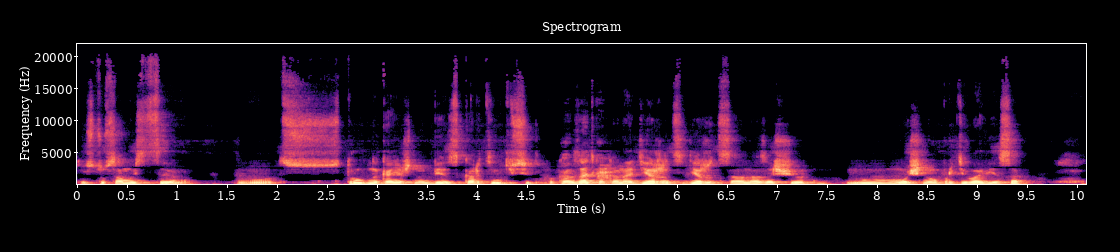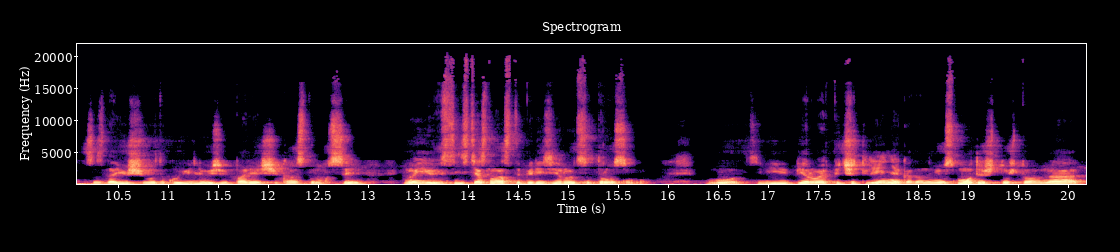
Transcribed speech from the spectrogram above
то есть у самой сцены. Вот. Трудно, конечно, без картинки все это показать, как она держится. Держится она за счет мощного противовеса, создающего такую иллюзию парящей конструкции. Ну и, естественно, она стабилизируется тросами. Вот. И первое впечатление, когда на нее смотришь, то, что она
